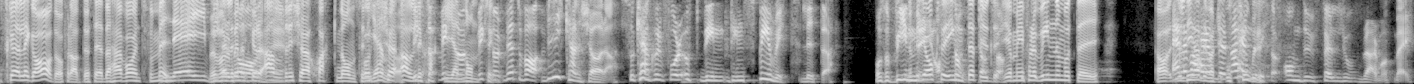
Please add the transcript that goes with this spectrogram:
ska jag lägga av då för alltid och säga det här var inte för mig? Nej, Men vad menar, ska du aldrig köra schack någonsin Och så igen kör jag aldrig Victor, schack igen Victor, någonsin. Victor, vet du vad? Vi kan köra, så kanske du får upp din, din spirit lite. Och så vinner Nej, men jag också stort insett ju, också. ja, men ifall jag vinner mot dig, ja, det, Eller det vad hade händer, varit vad händer otroligt. Victor, om du förlorar mot mig?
